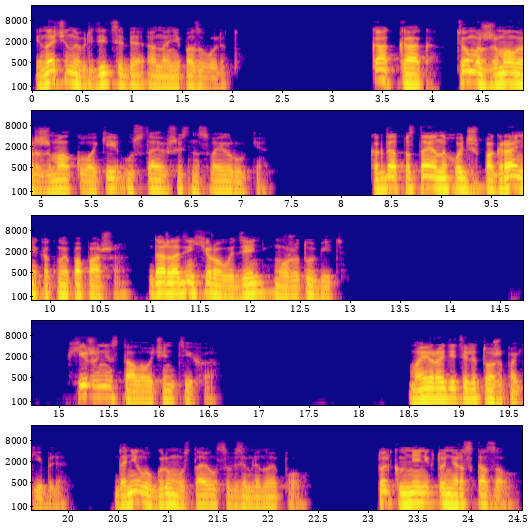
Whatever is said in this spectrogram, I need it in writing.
иначе навредить себе она не позволит. Как-как, Тёма сжимал и разжимал кулаки, уставившись на свои руки. Когда постоянно ходишь по грани, как мой папаша, даже один херовый день может убить. В хижине стало очень тихо. Мои родители тоже погибли. Данила угрюмо уставился в земляной пол. Только мне никто не рассказал.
